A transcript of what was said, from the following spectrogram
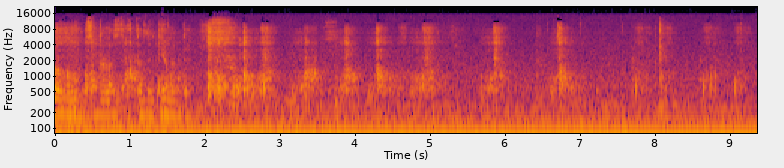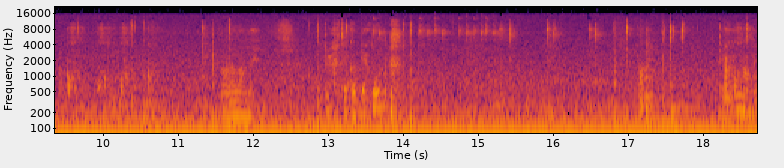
Foggy znalazł wtedy diamenty. Ale mamy tego piachu. Trochę mamy.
